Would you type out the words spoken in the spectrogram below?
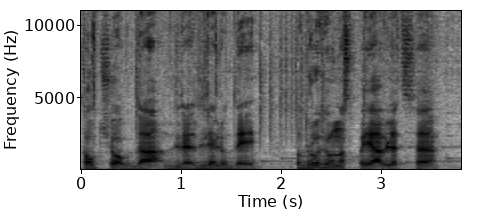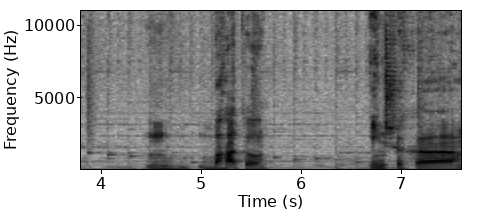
толчок да, для, для людей. По-друге, у нас появляться м, багато інших е, е,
